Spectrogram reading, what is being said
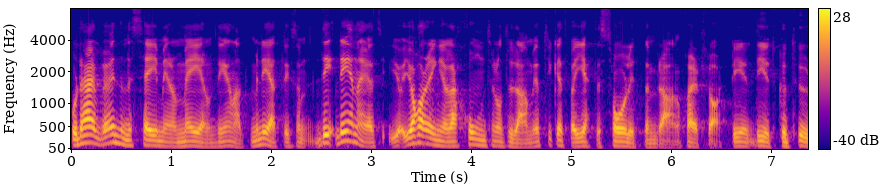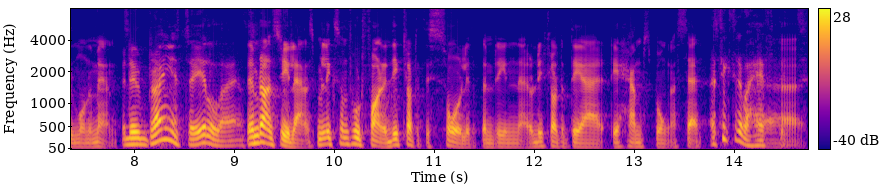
och det här, jag vet inte om det säger mer om mig eller någonting annat, men det är att liksom, det, det ena är att jag, jag har ingen relation till Notre Dame. Jag tycker att det var jättesorgligt den brann, självklart. Det, är- det är ju ett kulturmonument. Men det brann ju inte illa ens. Den brann sydländskt, men liksom fortfarande, det är klart att det är sorgligt att den brinner och det är klart att det är, det är hemskt på många sätt. Jag tyckte det var häftigt.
